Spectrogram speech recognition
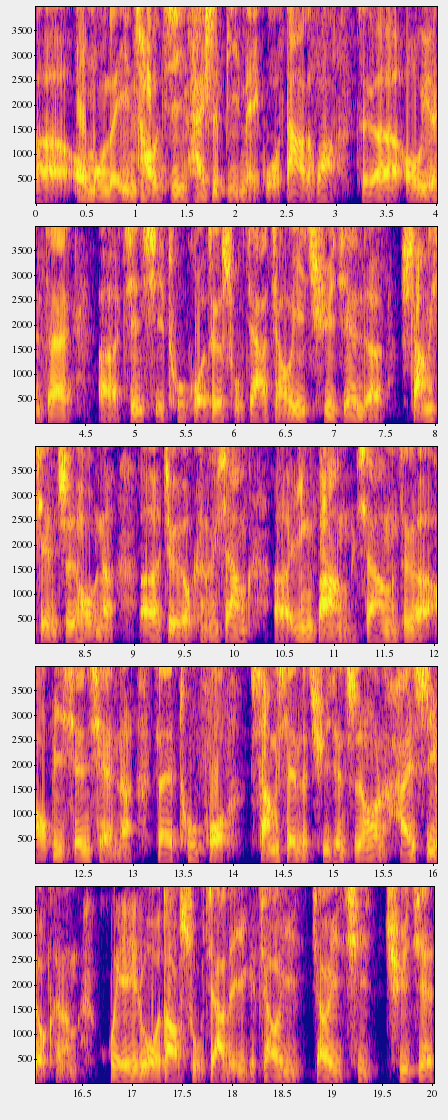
呃，欧盟的印钞机还是比美国大的话，这个欧元在呃近期突破这个暑假交易区间的上限之后呢，呃，就有可能像呃英镑、像这个澳币先前呢，在突破上限的区间之后呢，还是有可能回落到暑假的一个交易交易期区间。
